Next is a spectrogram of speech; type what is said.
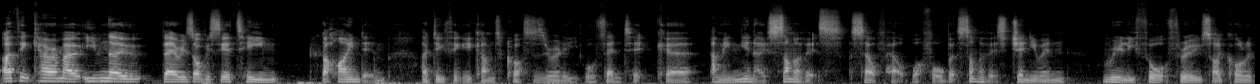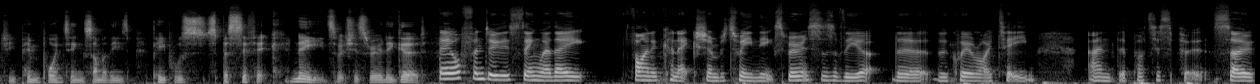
I think Karamo, even though there is obviously a team behind him, I do think he comes across as a really authentic. Uh, I mean, you know, some of it's self help waffle, but some of it's genuine, really thought through psychology, pinpointing some of these people's specific needs, which is really good. They often do this thing where they find a connection between the experiences of the uh, the the Queer Eye team and the participants. So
